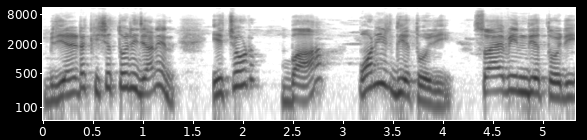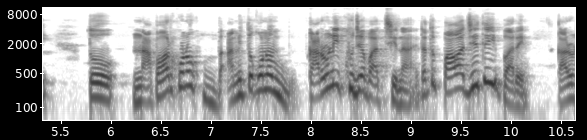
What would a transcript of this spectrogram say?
বিরিয়ানিটা কিসের তৈরি জানেন? এঁচড় বা পনির দিয়ে তৈরি, সয়াবিন দিয়ে তৈরি। তো না পাওয়ার কোনো, আমি তো কোনো কারণই খুঁজে পাচ্ছি না। এটা তো পাওয়া যেতেই পারে, কারণ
